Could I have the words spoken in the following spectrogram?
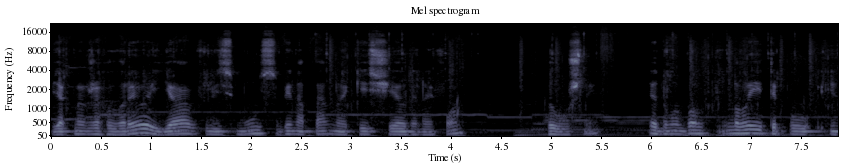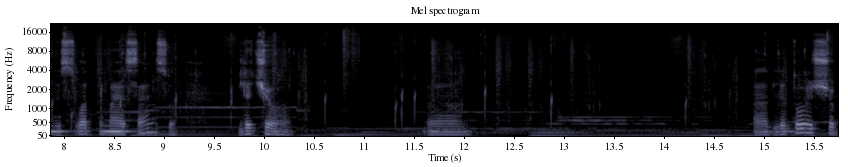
як ми вже говорили, я візьму собі, напевно, якийсь ще один iPhone беушний. Я думаю, бо новий, типу, інвестувати немає сенсу. Для чого? Е, а для того, щоб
